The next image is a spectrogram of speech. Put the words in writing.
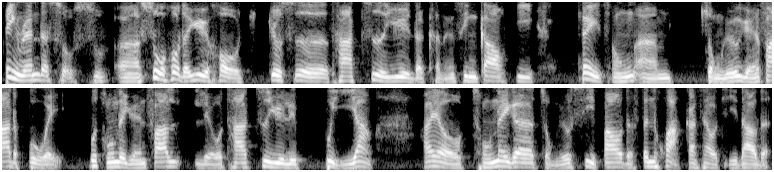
病人的手术，呃，术后的愈后就是他治愈的可能性高低，可以从嗯肿瘤原发的部位，不同的原发瘤它治愈率不一样，还有从那个肿瘤细胞的分化，刚才我提到的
